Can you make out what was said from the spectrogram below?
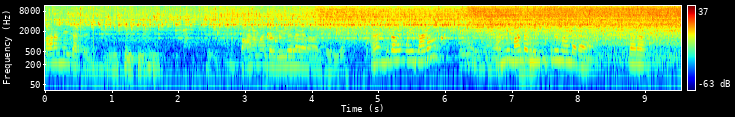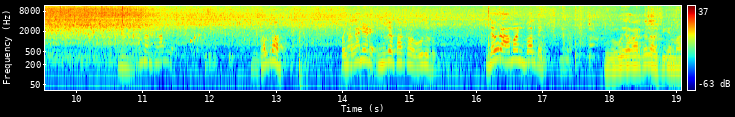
పానం మీద కట్టండి పానం అంతా వీడియోలో కనబడుతుంది ఇక తాను అన్ని మంట నిలిపించినామంటారా సరా కలుపురా జగనేడే నువ్వే పక్క ఊదుడు. లేవురా అమ్మని బోల్తాయి నువ్వు వరకు చికెన్ మా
